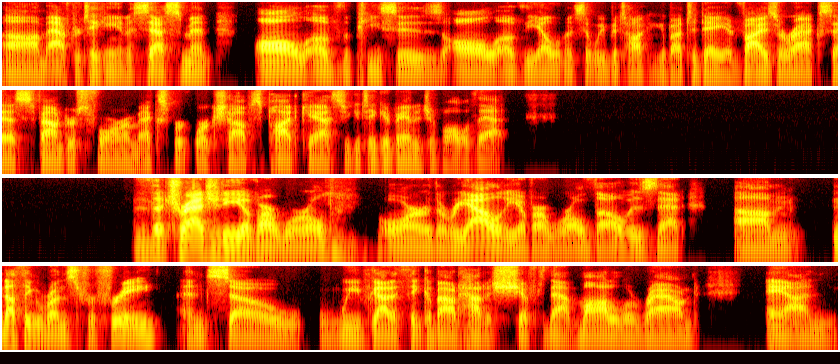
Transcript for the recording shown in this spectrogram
um, after taking an assessment all of the pieces, all of the elements that we've been talking about today advisor access, founders forum, expert workshops, podcasts. You can take advantage of all of that. The tragedy of our world, or the reality of our world, though, is that um, nothing runs for free. And so we've got to think about how to shift that model around. And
